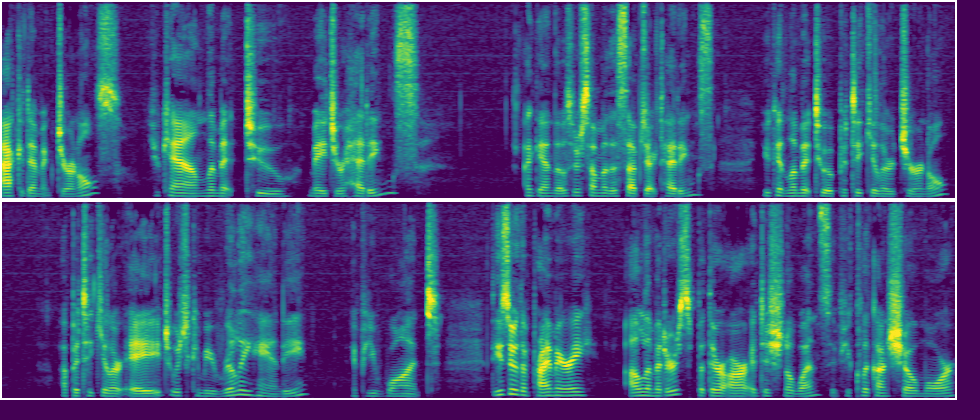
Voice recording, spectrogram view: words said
academic journals. You can limit to major headings. Again, those are some of the subject headings. You can limit to a particular journal, a particular age, which can be really handy if you want. These are the primary uh, limiters, but there are additional ones. If you click on Show More,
